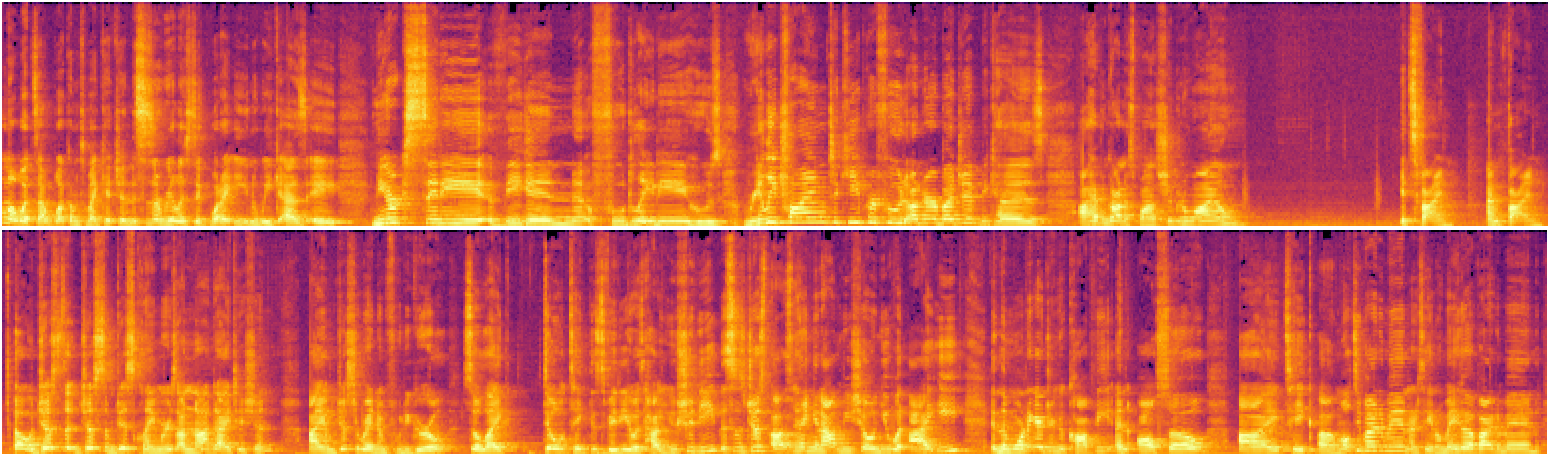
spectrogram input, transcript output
Hello, what's up? Welcome to my kitchen. This is a realistic what I eat in a week as a New York City vegan food lady who's really trying to keep her food under a budget because I haven't gotten a sponsorship in a while. It's fine. I'm fine. Oh, just just some disclaimers. I'm not a dietitian. I am just a random foodie girl. So like, don't take this video as how you should eat. This is just us hanging out, me showing you what I eat. In the morning, I drink a coffee and also I take a multivitamin and I take an omega vitamin.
